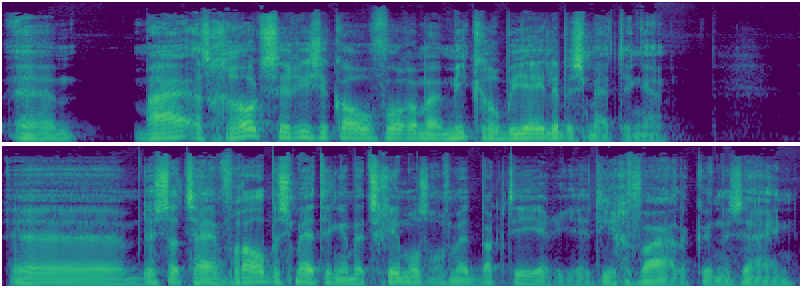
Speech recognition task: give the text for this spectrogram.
ehm, maar het grootste risico vormen microbiële besmettingen. Dus dat zijn vooral besmettingen met schimmels of met bacteriën die gevaarlijk kunnen zijn.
